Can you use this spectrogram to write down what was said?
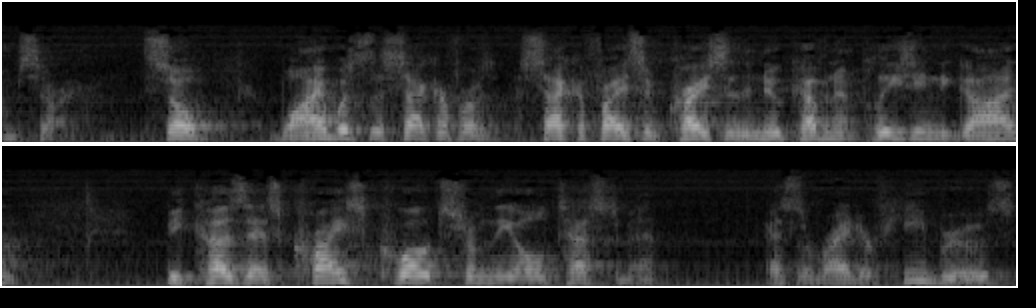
I'm sorry. So, why was the sacrifice of Christ in the new covenant pleasing to God? Because as Christ quotes from the Old Testament, as the writer of Hebrews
